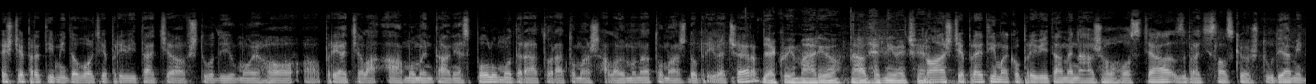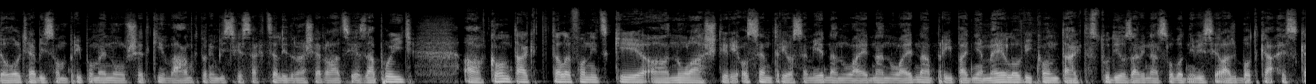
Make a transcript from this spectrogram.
ešte predtým mi dovolte privítať eh, v štúdiu môjho eh, priateľa a momentálne spolumoderátora Tomáša Lojmona. Tomáš, dobrý večer. Ďakujem, Mário. Nádherný večer. No a ešte predtým, ako privítame nášho hostia z Bratislavského štúdia, mi dovolte, aby som pripomenul všetkým vám, ktorým by ste sa chceli do našej relácie zapojiť. Eh, kontakt telefonicky 0483810101, prípadne mailový kontakt studiozavinaslobodnyvysielač.sk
